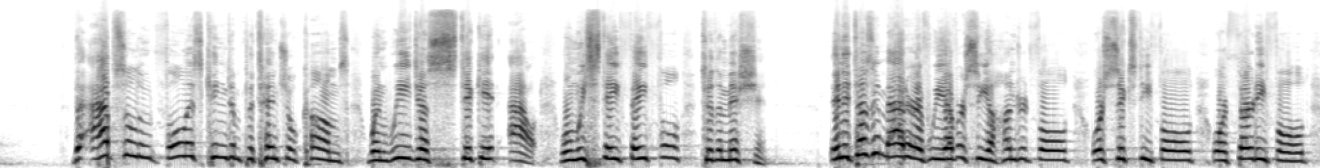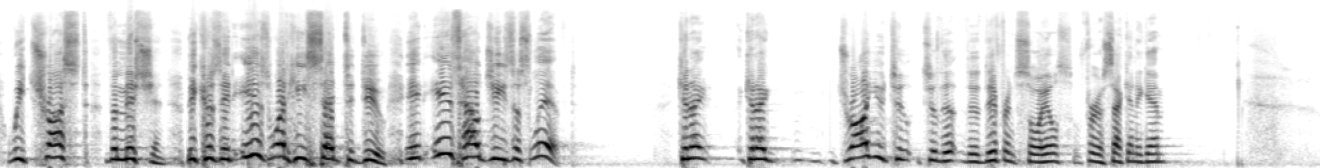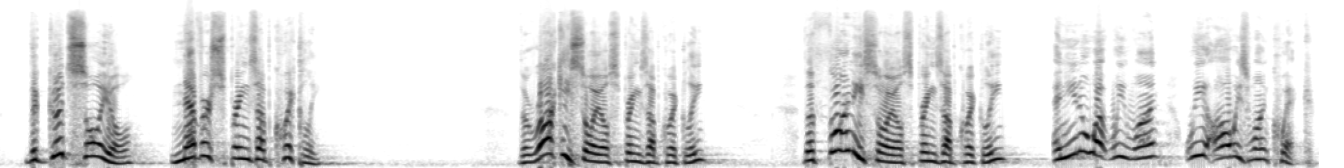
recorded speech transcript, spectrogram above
The absolute fullest kingdom potential comes when we just stick it out, when we stay faithful to the mission. And it doesn't matter if we ever see a hundredfold or sixtyfold or thirtyfold. We trust the mission because it is what he said to do. It is how Jesus lived. Can I, can I draw you to, to the, the different soils for a second again? The good soil never springs up quickly. The rocky soil springs up quickly. The thorny soil springs up quickly. And you know what we want? we always want quick.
